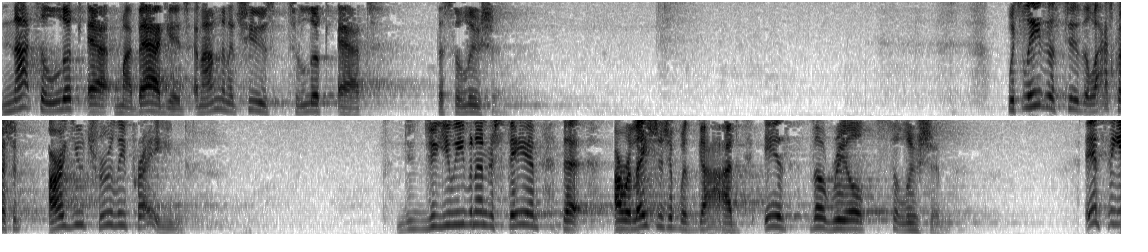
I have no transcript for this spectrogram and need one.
not to look at my baggage, and I'm going to choose to look at the solution. Which leads us to the last question Are you truly praying? Do you even understand that our relationship with God is the real solution? It's the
